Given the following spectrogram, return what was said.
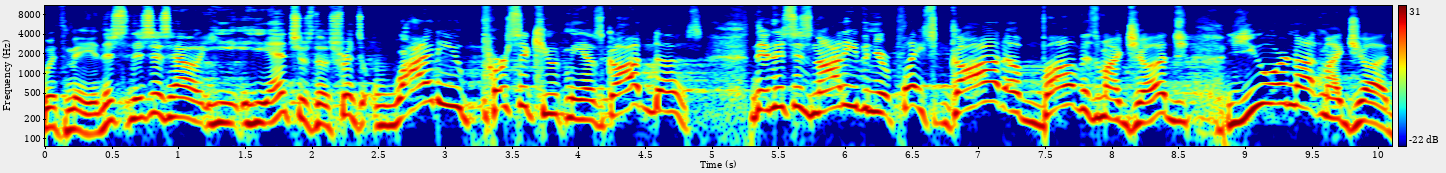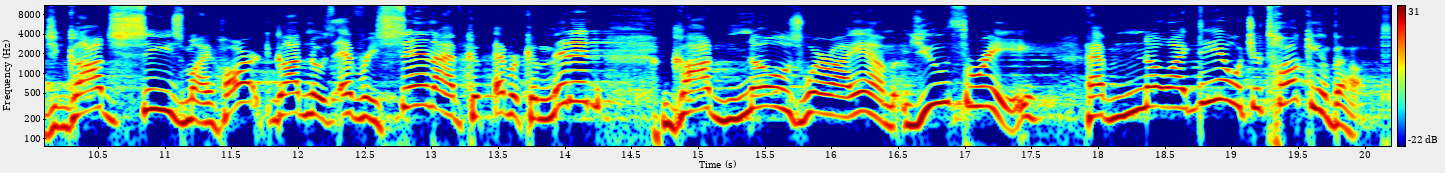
with me. And this, this is how he, he answers those friends. Why do you persecute me as God does? This is not even your place. God above is my judge. You are not my judge. God sees my heart. God knows every sin I have ever committed. God knows where I am. You three have no idea what you're talking about.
